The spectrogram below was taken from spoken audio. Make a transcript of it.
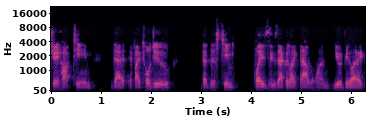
Jayhawk team that if I told you that this team plays exactly like that one, you would be like,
